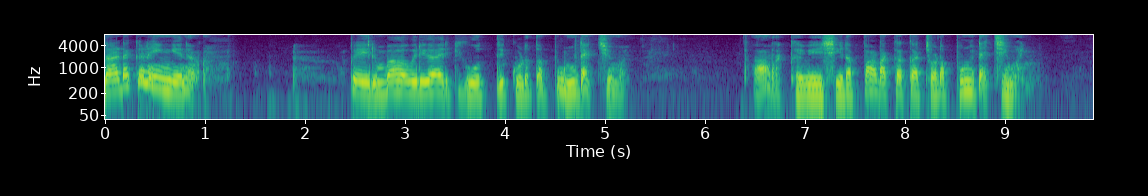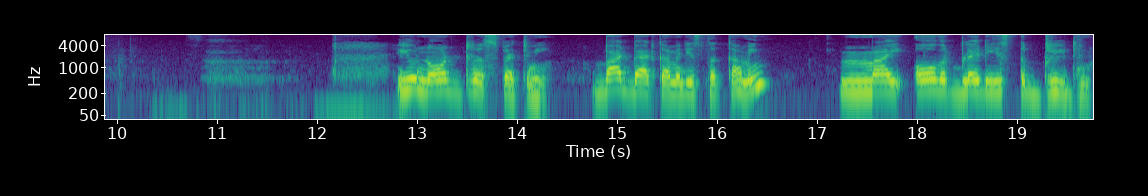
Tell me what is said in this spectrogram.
നടക്കണേ ഇങ്ങനെ. പെരുമ്പാവൂരുകാരിക്ക് കൊത്തിക്കൊടുത്ത പുണ്ടച്ചിമോൻ. അറക്കവേശിയുടെ പടക്ക കച്ചവട പുണ്ടച്ചിമൻ. You not respect me bad bad comment is the coming my over blood is the breeding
